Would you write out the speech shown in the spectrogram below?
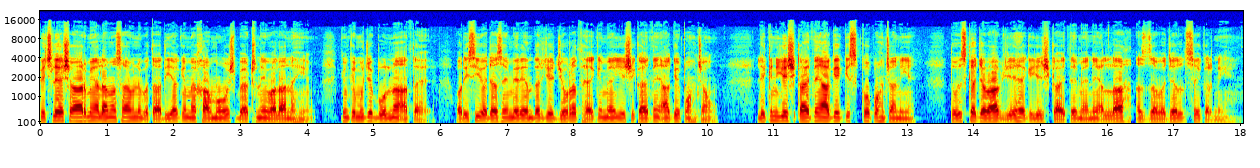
पिछले अशार में अलामा साहब ने बता दिया कि मैं खामोश बैठने वाला नहीं हूँ, क्योंकि मुझे बोलना आता है, और इसी वजह से मेरे अंदर ये ज़रूरत है कि मैं ये शिकायतें आगे पहुँचाऊँ। लेकिन ये शिकायतें आगे किस को पहुँचानी हैं? तो इसका जवाब ये है कि ये शिकायतें मैंने अल्लाह अज्जा वजल से करनी हैं।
